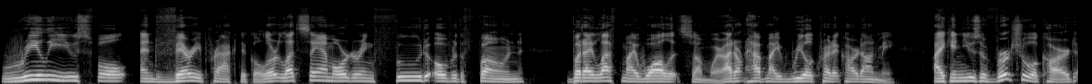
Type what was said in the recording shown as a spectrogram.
really useful and very practical. Or let's say I'm ordering food over the phone, but I left my wallet somewhere. I don't have my real credit card on me. I can use a virtual card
